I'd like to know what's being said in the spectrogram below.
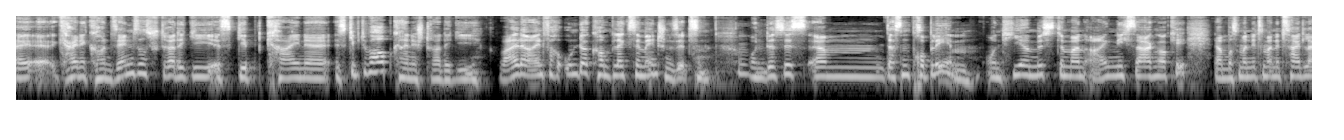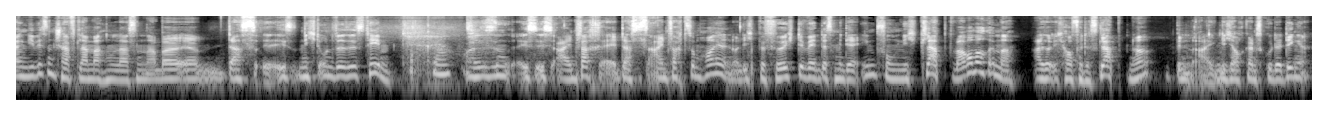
äh, keine Konsensusstrategie, es gibt keine, es gibt überhaupt keine Strategie, weil da einfach unterkomplexe Menschen sitzen. Mhm. Und das ist, ähm, das ist ein Problem. Und hier müsste man eigentlich sagen, okay, da muss man jetzt mal eine Zeit lang die Wissenschaftler machen lassen, aber ähm, das ist nicht unser System. Okay. Und es ist, es ist einfach, äh, das ist einfach zum Heulen. Und ich befürchte, wenn das mit der Impfung nicht klappt, warum auch immer, also ich hoffe, das klappt, ne? Bin eigentlich auch ganz guter Dinge.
